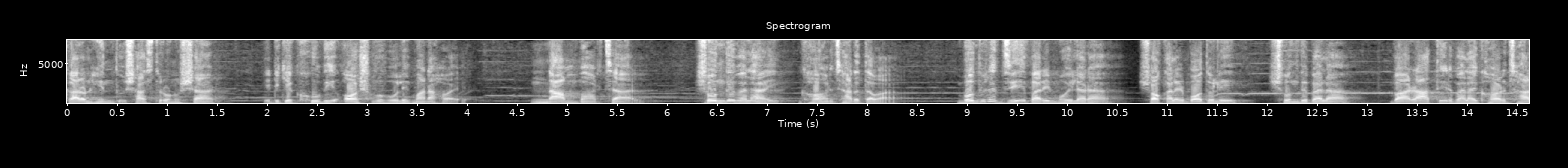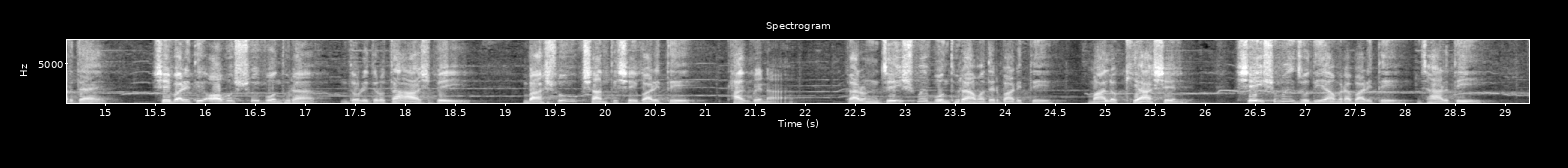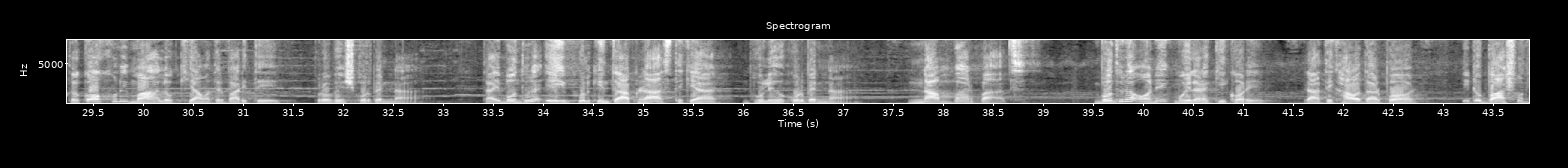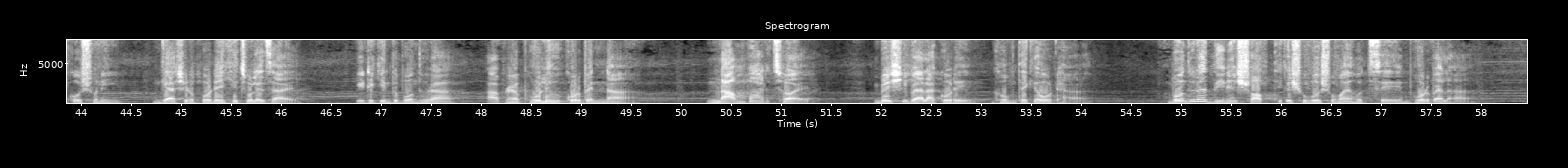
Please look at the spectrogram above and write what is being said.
কারণ হিন্দু শাস্ত্র অনুসার এটিকে খুবই অশুভ বলে মানা হয়। নাম্বার চার, সন্ধেবেলায় ঘর ঝাড়ু দেওয়া। বন্ধুরা, যে বাড়ির মহিলারা সকালের বদলে সন্ধেবেলা বা রাতের বেলায় ঘর ঝাড় দেয়, সেই বাড়িতে অবশ্যই বন্ধুরা দরিদ্রতা আসবেই বা সুখ শান্তি সেই বাড়িতে থাকবে না। কারণ যেই সময় বন্ধুরা আমাদের বাড়িতে মা লক্ষ্মী আসেন, সেই সময় যদি আমরা বাড়িতে ঝাড় দিই তো কখনোই মা লক্ষ্মী আমাদের বাড়িতে প্রবেশ করবেন না। তাই বন্ধুরা, এই ভুল কিন্তু আপনারা আজ থেকে আর ভুলেও করবেন না। নাম্বার পাঁচ। বন্ধুরা, অনেক মহিলারা কি করে? রাতে খাওয়া দাওয়ার পর একটু বাসন কোষণই গ্যাসের ওপর রেখে চলে যায়। এটি কিন্তু বন্ধুরা আপনারা ভুলেও করবেন না। নাম্বার ছয়। বেশি বেলা করে ঘুম থেকে ওঠা। বন্ধুরা, দিনের সব থেকে শুভ সময় হচ্ছে ভোরবেলা।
